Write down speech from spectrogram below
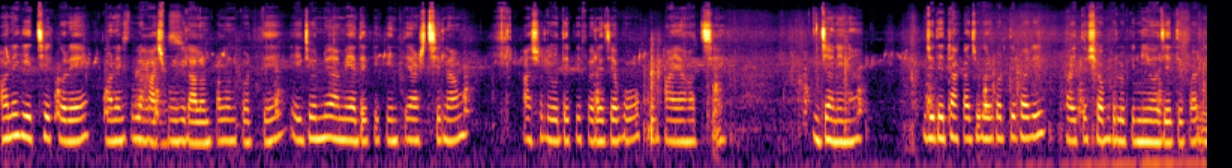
অনেক ইচ্ছে করে অনেকগুলো হাঁস মুরগি লালন পালন করতে, এই জন্যই আমি এদেরকে কিনতে আসছিলাম। আসলে ওদেরকে ফেলে যাব, খুব মায়া হচ্ছে। জানি না। যদি টাকা জোগাড় করতে পারি, হয়তো সবগুলোকে নিয়েও যেতে পারি।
